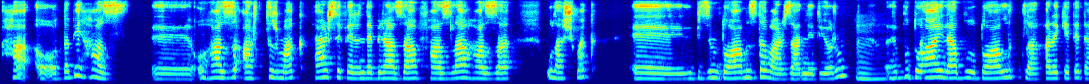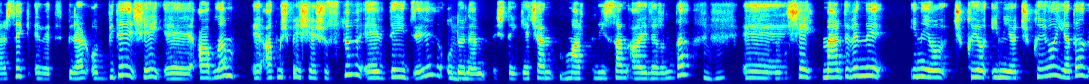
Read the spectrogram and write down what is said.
ha, o da bir haz. E, o hazı arttırmak, her seferinde biraz daha fazla hazza ulaşmak e, bizim doğamızda var zannediyorum. Hmm. E, bu doğayla, bu doğallıkla hareket edersek evet birer o bir de şey e, ablam e, 65 yaş üstü evdeydi o dönem işte geçen Mart Nisan aylarında hmm. e, şey merdiveni iniyor çıkıyor iniyor çıkıyor ya da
